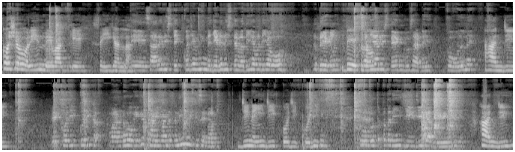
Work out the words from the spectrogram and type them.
ਕੁਛ ਹੋਰ ਹੀ ਹੁੰਦੇ ਵਾਕੇ ਸਹੀ ਗੱਲ ਆ। ਤੇ ਸਾਰੇ ਰਿਸ਼ਤੇ ਇੱਕੋ ਜਿਹੇ ਵੀ ਨਹੀਂ ਹੁੰਦੇ ਜਿਹੜੇ ਰਿਸ਼ਤੇ ਵਧੀਆ ਵਧੀਆ ਉਹ ਦੇਖ ਲਓ। ਦੇਖ ਲਓ। ਵਧੀਆ ਰਿਸ਼ਤੇ ਵਾਂਗੂ ਸਾਡੇ ਕੋਲ ਨੇ। ਹਾਂਜੀ। ਵੇਖੋ ਜੀ ਇੱਕੋ ਜੀ ਵੰਡ ਹੋ ਗਈ ਕਿ ਖਾਣੀ ਵੰਡ ਤਾਂ ਨਹੀਂ ਹੋਈ ਕਿਸੇ ਨਾਲ? ਜੀ ਨਹੀਂ ਜੀ ਇੱਕੋ ਜੀ ਇੱਕੋ ਜੀ ਤੁਹਾਨੂੰ ਤਾਂ ਪਤਾ ਨਹੀਂ ਜੀ ਜੀ ਕਰਦੀ ਰਹਿੰਦੀ ਹੈ ਹਾਂਜੀ।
